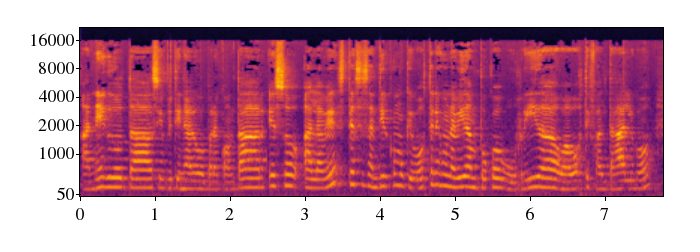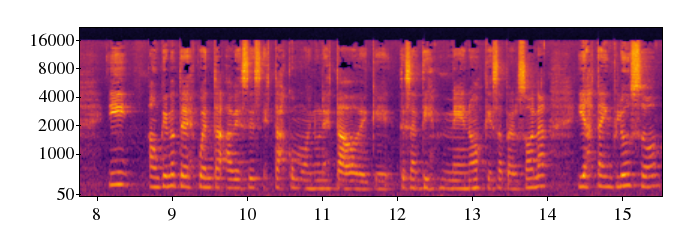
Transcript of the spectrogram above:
anécdotas, siempre tiene algo para contar. Eso a la vez te hace sentir como que vos tenés una vida un poco aburrida o a vos te falta algo y aunque no te des cuenta, a veces estás como en un estado de que te sentís menos que esa persona y hasta incluso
